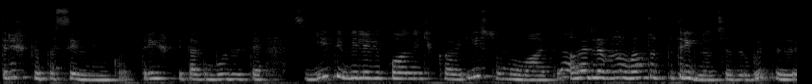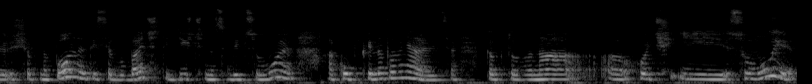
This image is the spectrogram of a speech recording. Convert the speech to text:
трішки пасивненько, трішки так будете сидіти біля віконечка і сумувати. Але для ну, вам тут потрібно це зробити, щоб наповнитися, бо бачите, дівчина сидить сумує, а кубки наповняються. Тобто вона, е, хоч і сумує,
